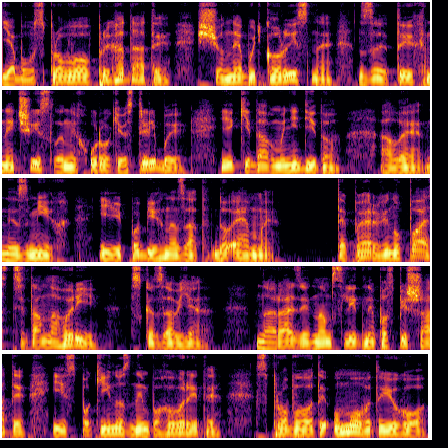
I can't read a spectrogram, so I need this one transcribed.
Я був спробував пригадати що-небудь корисне з тих нечисленних уроків стрільби, які дав мені дідо, але не зміг і побіг назад до Емми. Тепер він у пастці там на горі, сказав я. Наразі нам слід не поспішати і спокійно з ним поговорити, спробувати умовити його,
